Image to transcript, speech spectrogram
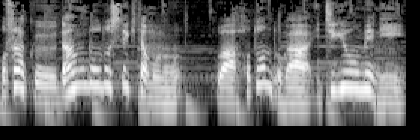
おそらくダウンロードしてきたものはほとんどが1行目に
